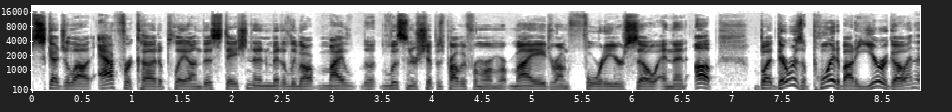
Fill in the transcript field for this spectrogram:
schedule out Africa to play on this station, and admittedly my, listenership is probably from my age, around forty or so, and then up. But there was a point about a year ago, and,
